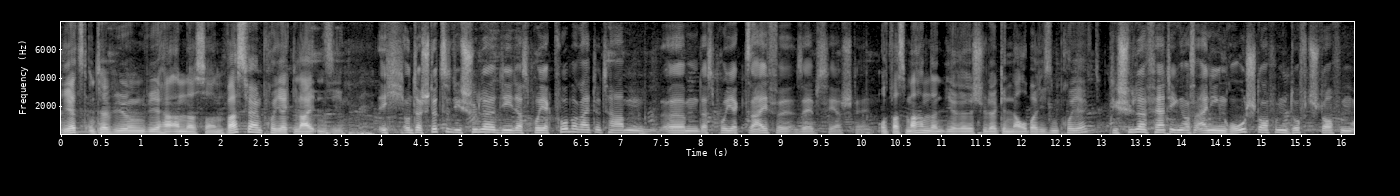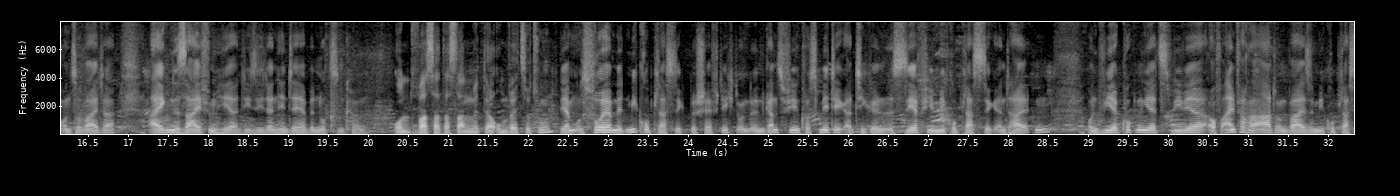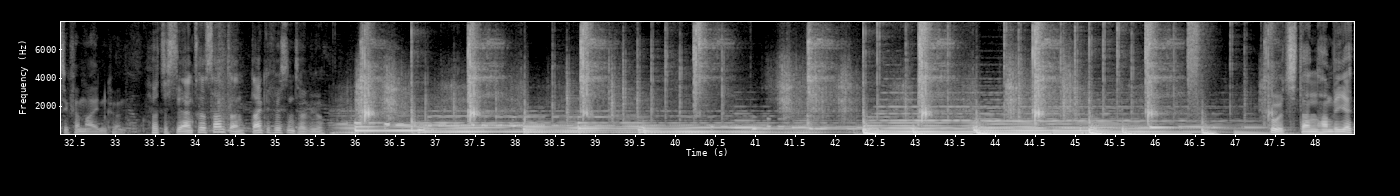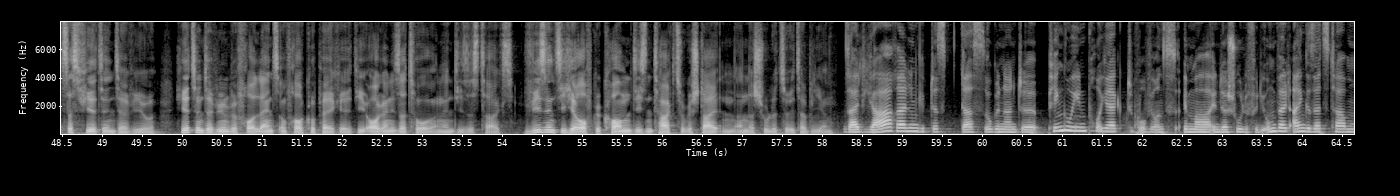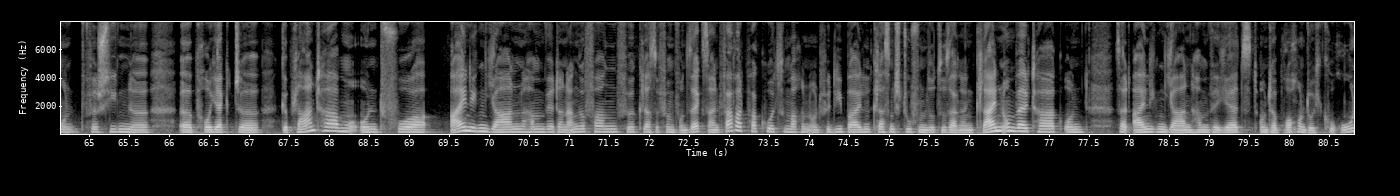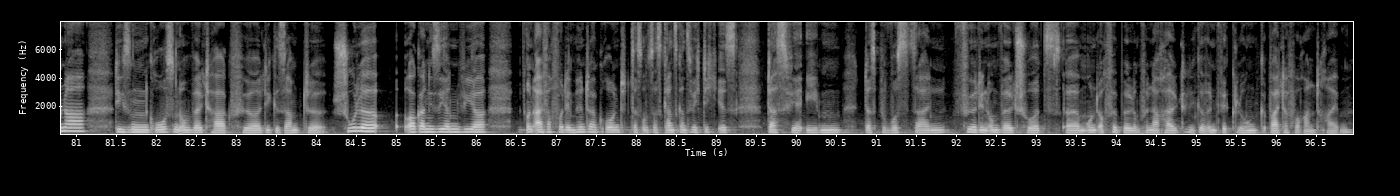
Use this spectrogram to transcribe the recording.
Jetzt interviewen wir Herr Andersson. Was für ein Projekt leiten Sie? Ich unterstütze die Schüler, die das Projekt vorbereitet haben, ähm, das Projekt Seife selbst herstellen. Und was machen dann Ihre Schüler genau bei diesem Projekt? Die Schüler fertigen aus einigen Rohstoffen, Duftstoffen und so weiter eigene Seifen her, die sie dann hinterher benutzen können. Und was hat das dann mit der Umwelt zu tun? Wir haben uns vorher mit Mikroplastik beschäftigt und in ganz vielen Kosmetikartikeln ist sehr viel Mikroplastik enthalten. Und wir gucken jetzt, wie wir auf einfache Art und Weise Mikroplastik vermeiden können. Hört sich sehr interessant an. Danke fürs Interview. Gut, dann haben wir jetzt das vierte Interview. Hierzu interviewen wir Frau Lenz und Frau Kopelke, die Organisatorinnen dieses Tags. Wie sind Sie hierauf gekommen, diesen Tag zu gestalten, an der Schule zu etablieren? Seit Jahren gibt es das sogenannte Pinguin-Projekt, wo wir uns immer in der Schule für die Umwelt eingesetzt haben und verschiedene äh, Projekte geplant haben. Und vor einigen Jahren haben wir dann angefangen, für Klasse 5 und 6 einen Fahrradparcours zu machen und für die beiden Klassenstufen sozusagen einen kleinen Umwelttag. Und seit einigen Jahren haben wir jetzt unterbrochen durch Corona diesen großen Umwelttag für die gesamte Schule organisieren wir und einfach vor dem Hintergrund, dass uns das ganz, ganz wichtig ist, dass wir eben das Bewusstsein für den Umweltschutz ähm, und auch für Bildung, für nachhaltige Entwicklung weiter vorantreiben.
